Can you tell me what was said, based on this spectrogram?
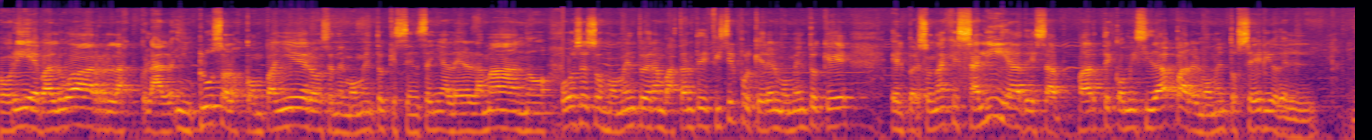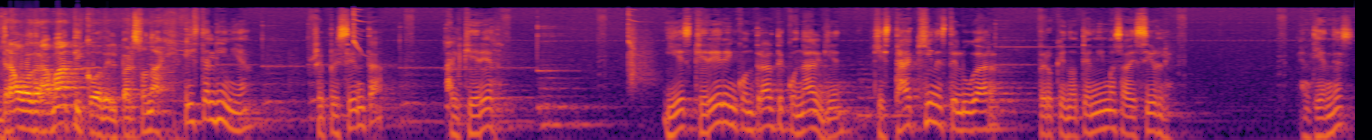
podría evaluar la- incluso a los compañeros en el momento que se enseña a leer la mano. Todos esos momentos eran bastante difíciles porque era el momento que el personaje salía de esa parte comicidad para el momento serio del o dramático del personaje. Esta línea representa al querer. Y es querer encontrarte con alguien que está aquí en este lugar, pero que no te animas a decirle. ¿Entiendes?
